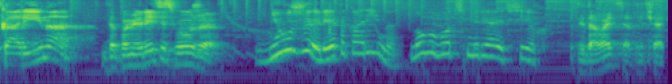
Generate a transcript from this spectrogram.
Карина? Да помиритесь вы уже. Неужели это Карина? Новый год смиряет всех. И давайте отвечать.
